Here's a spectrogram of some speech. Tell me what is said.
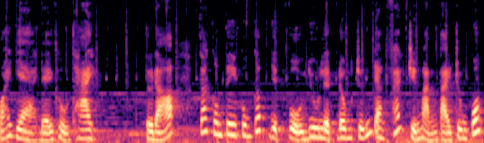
quá già để thụ thai. Từ đó, các công ty cung cấp dịch vụ du lịch đông trứng đang phát triển mạnh tại Trung Quốc.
